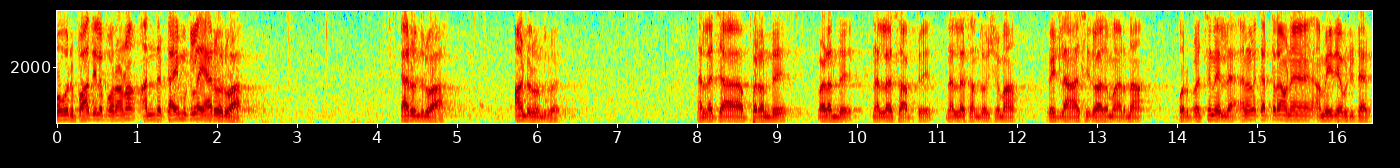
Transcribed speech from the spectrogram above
ஒவ்வொரு பாதையில் போகிறானோ அந்த டைமுக்கெல்லாம் யார் வருவா? யார் வந்துடுவா ஆண்டவர் வந்துடுவார் நல்லா சா பிறந்து வளர்ந்து நல்லா சாப்பிட்டு நல்ல சந்தோஷமாக வீட்டில் ஆசீர்வாதமாக இருந்தான். ஒரு பிரச்சனை இல்லை. அதனால் கத்திர அவனை அமைதியாக விட்டுட்டார்.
